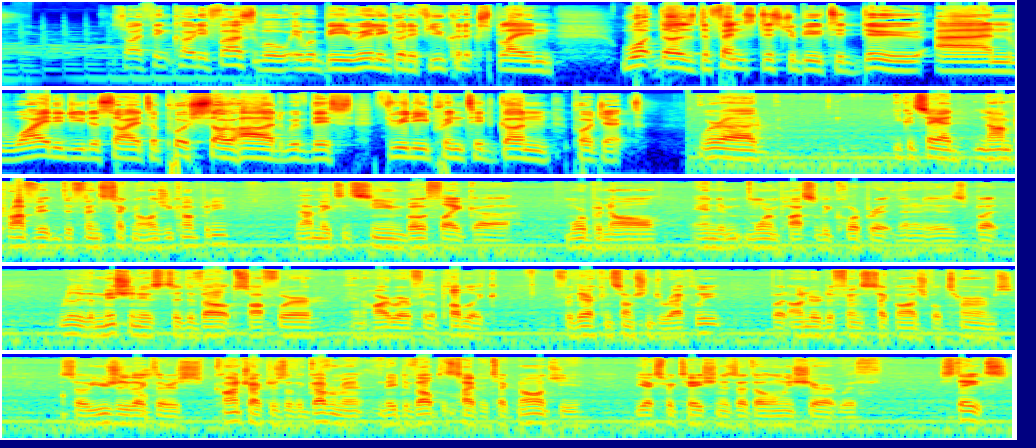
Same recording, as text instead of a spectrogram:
So I think, Cody, first of all, it would be really good if you could explain what does Defense Distributed do and why did you decide to push so hard with this 3D printed gun project? We're a you could say a nonprofit defense technology company. That makes it seem both like uh, more banal and more impossibly corporate than it is. But really, the mission is to develop software and hardware for the public for their consumption directly, but under defense technological terms. So usually, like there's contractors of the government, and they develop this type of technology. The expectation is that they'll only share it with states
